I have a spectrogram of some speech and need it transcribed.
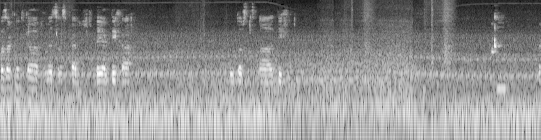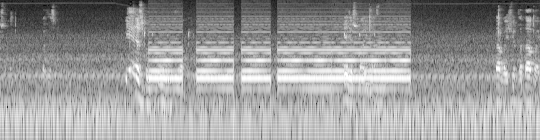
Poza krótka polecam sprawdzić to jak dycha dychy. Proszę bardzo. Bierz go, kurwa. Jedziesz, Marina. Dawaj, siuta, dawaj.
